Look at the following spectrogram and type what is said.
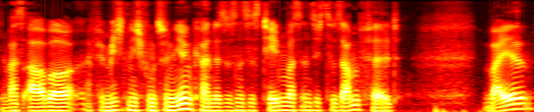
Was aber für mich nicht funktionieren kann, das ist ein System, was in sich zusammenfällt. Weil,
